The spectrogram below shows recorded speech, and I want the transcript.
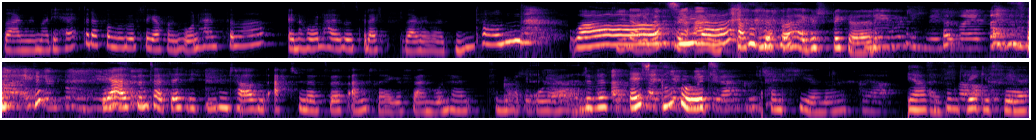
sagen wir mal, die Hälfte davon bewirft sich auf ein Wohnheimzimmer. In Hohenheim sind es vielleicht, sagen wir mal, 7000. Wow, Gina, du machst Gina. mir Angst. Hast du mir vorher gespickelt? Nee, wirklich nicht. Das war jetzt, das war echt improvisiert. Ja, es sind tatsächlich 7812 Anträge für ein Wohnheimzimmer okay, pro Jahr. Du bist also echt gut. Gedacht, gut. Schon viel, ne? Ja, ja es also sind wirklich viele.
